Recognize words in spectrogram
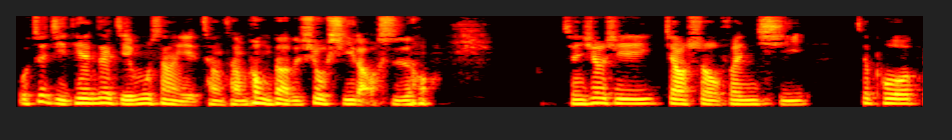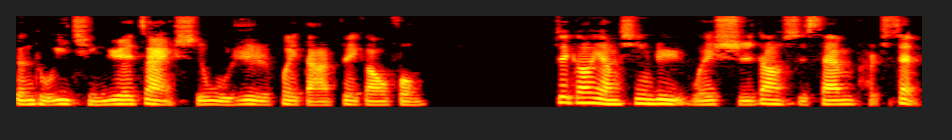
我这几天在节目上也常常碰到的秀熙老师哦，陈秀熙教授分析，这波本土疫情约在十五日会达最高峰，最高阳性率为十到十三 percent。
